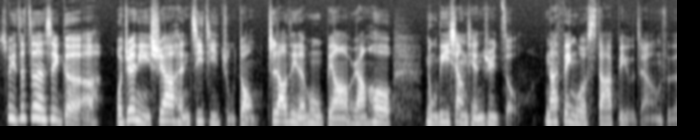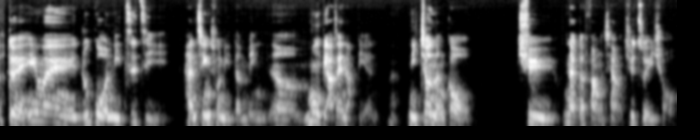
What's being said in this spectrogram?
所以这真的是一个，我觉得你需要很积极主动，知道自己的目标，然后努力向前去走。Nothing will stop you，这样子。对，因为如果你自己很清楚你的明呃目标在哪边，你就能够去那个方向去追求，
